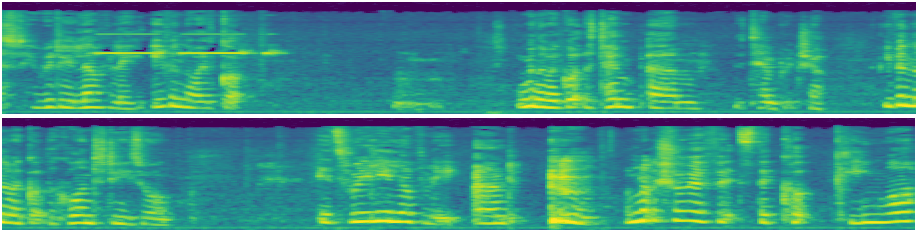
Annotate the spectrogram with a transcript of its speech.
actually really lovely, even though I've got, even though I've got the temp, um, the temperature, even though I've got the quantities wrong. It's really lovely, and I'm not sure if it's the cooked quinoa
